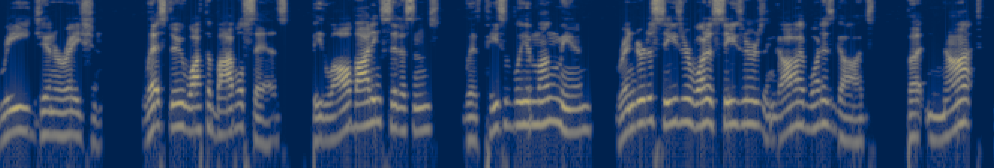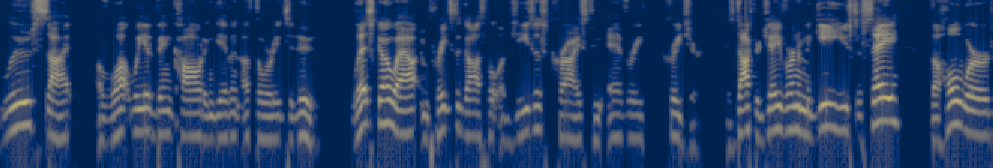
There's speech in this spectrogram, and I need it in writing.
regeneration. Let's do what the Bible says be law abiding citizens, live peaceably among men, render to Caesar what is Caesar's and God what is God's, but not lose sight of what we have been called and given authority to do. Let's go out and preach the gospel of Jesus Christ to every creature. As Dr. J. Vernon McGee used to say, the whole word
